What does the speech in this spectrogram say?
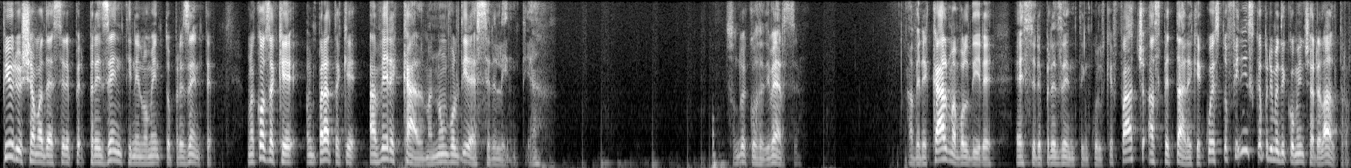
Più riusciamo ad essere pre- presenti nel momento presente. Una cosa che ho imparato è che avere calma non vuol dire essere lenti. Eh? Sono due cose diverse. Avere calma vuol dire essere presente in quel che faccio, aspettare che questo finisca prima di cominciare l'altro.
